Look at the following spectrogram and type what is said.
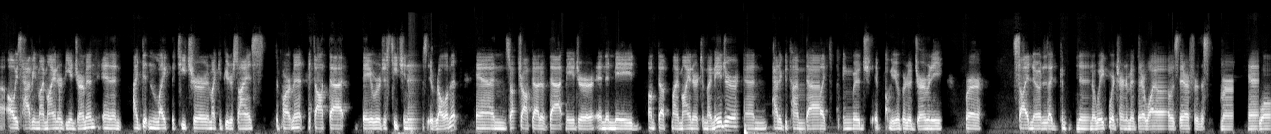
uh, always having my minor be in German. And I didn't like the teacher in my computer science department. I thought that they were just teaching us irrelevant. And so I dropped out of that major and then made bumped up my minor to my major and had a good time with that. I liked language. It brought me over to Germany where side note is I competed in a wakeboard tournament there while I was there for the summer and won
